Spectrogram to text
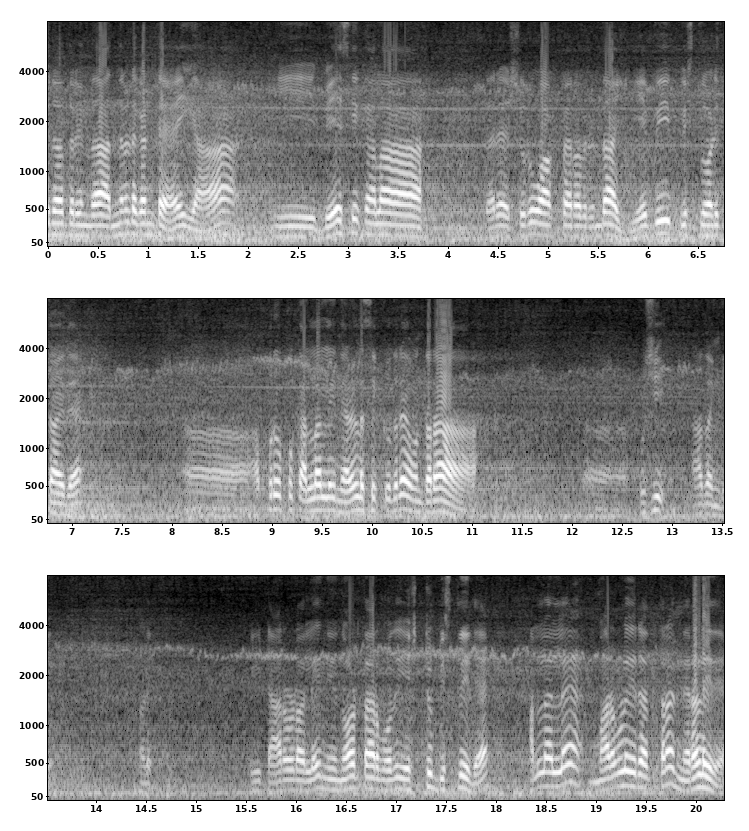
ಇರೋದ್ರಿಂದ ಹನ್ನೆರಡು ಗಂಟೆ, ಈಗ ಈ ಬೇಸಿಗೆ ಕಾಲ ಬೇರೆ ಶುರು ಆಗ್ತಾ ಇರೋದ್ರಿಂದ ಎಬಿ ಬಿಸಿಲು ಹೊಡಿತಾ ಇದೆ. ಅಪರೂಪಕ್ಕೆ ಅಲ್ಲಲ್ಲಿ ನೆರಳು ಸಿಕ್ಕಿದ್ರೆ ಒಂಥರ ಖುಷಿ ಆದಂಗೆ. ನೋಡಿ, ಈ ಟಾರ್ ರೋಡಲ್ಲಿ ನೀವು ನೋಡ್ತಾ ಇರ್ಬೋದು ಎಷ್ಟು ಬಿಸಿಲಿದೆ. ಅಲ್ಲಲ್ಲೇ ಮರಗಳು ಇರೋ ಹತ್ರ ನೆರಳಿದೆ.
